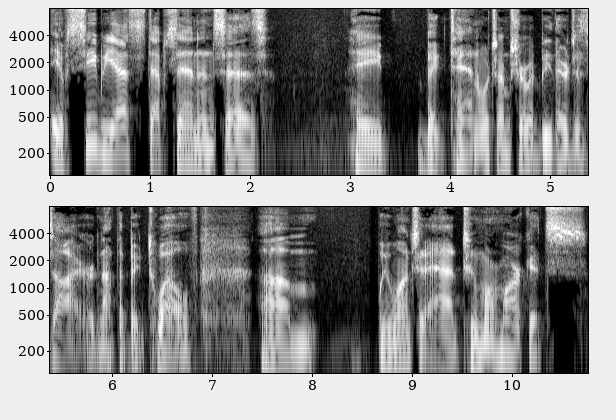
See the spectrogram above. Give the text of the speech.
if CBS steps in and says, "Hey, Big Ten," which I'm sure would be their desire, not the Big Twelve, um, we want you to add two more markets,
